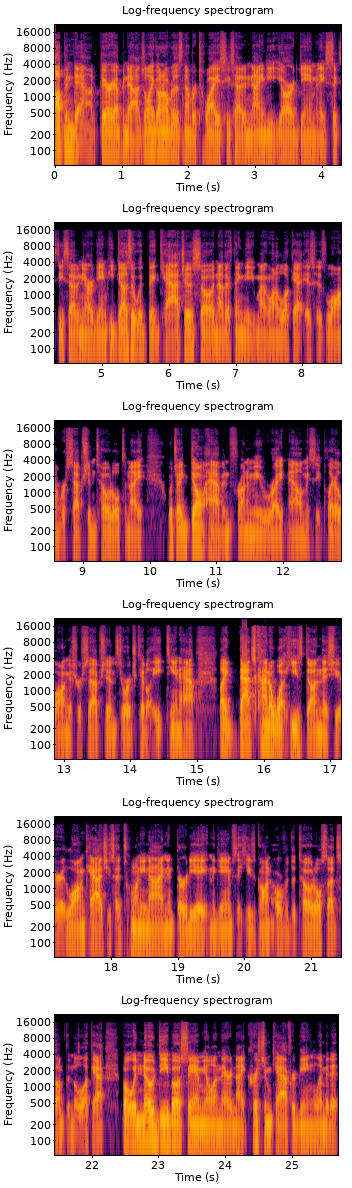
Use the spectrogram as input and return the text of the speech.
up and down, very up and down. He's only gone over this number twice. He's had a 90 yard game and a 67 yard game. He does it with big catches. So, another thing that you might want to look at is his long reception total tonight, which I don't have in front of me right now. Let me see. Player longest receptions, George Kittle, 18 and a half. Like, that's kind of what he's done this year. Long catch, he's had 29 and 38 in the games that he's gone over the total. So, that's something to look at. But with no Deebo Samuel in there tonight, Christian McCaffrey being limited,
